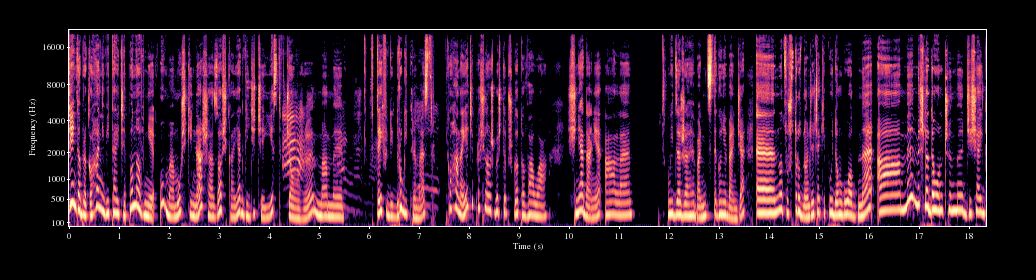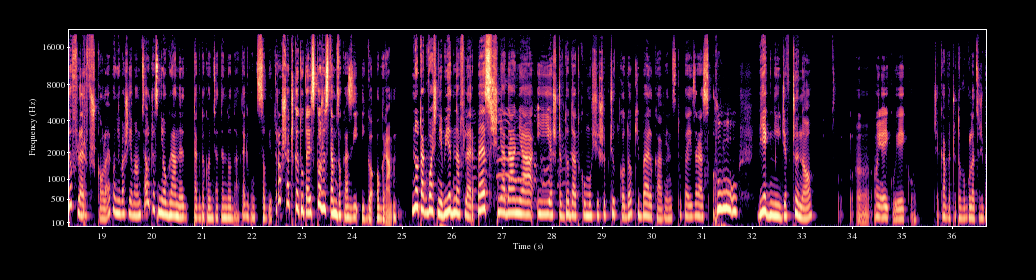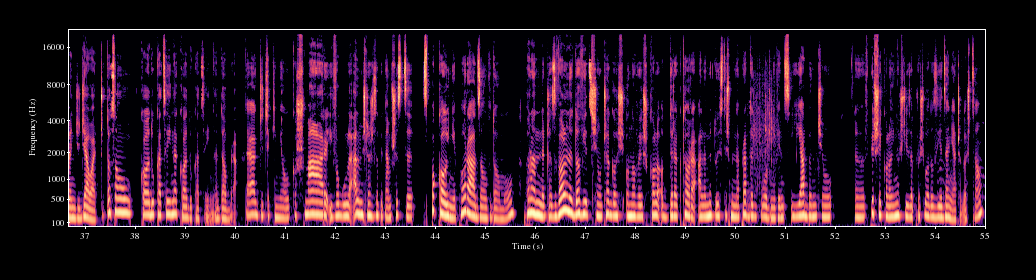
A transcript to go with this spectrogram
Dzień dobry kochani, witajcie ponownie u mamuśki. Nasza Zośka, jak widzicie, jest w ciąży. Mamy w tej chwili drugi trymestr. Kochana, ja Cię prosiłam, żebyś Ty przygotowała śniadanie, ale widzę, że chyba nic z tego nie będzie. E, no cóż, trudno, dzieciaki pójdą głodne, a my myślę dołączymy dzisiaj do flair w szkole, ponieważ ja mam cały czas nieograny tak do końca ten dodatek, więc sobie troszeczkę tutaj skorzystam z okazji i go ogram. No tak właśnie, biedna flair bez śniadania i jeszcze w dodatku musi szybciutko do kibelka, więc tutaj zaraz uu, biegnij dziewczyno. E, Ojejku, jejku. Ciekawe, czy to w ogóle coś będzie działać. Czy to są koedukacyjne? Koedukacyjne, dobra. Tak, dzieciaki miały koszmary i w ogóle, ale myślę, że sobie tam wszyscy spokojnie poradzą w domu. Poranny czas wolny, dowiedz się czegoś o nowej szkole od dyrektora, ale my tu jesteśmy naprawdę głodni, więc ja bym cię y, w pierwszej kolejności zaprosiła do zjedzenia czegoś, co?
